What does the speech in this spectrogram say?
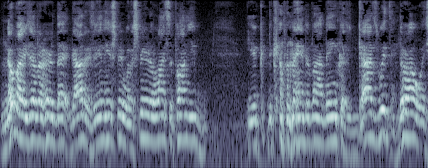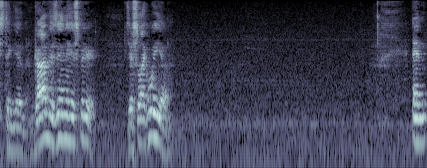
Nobody's ever heard that. God is in his spirit. When the spirit alights upon you, you become a man divine being because God's with him. They're always together. God is in his spirit, just like we are. And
